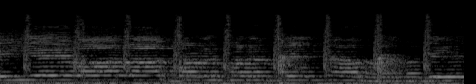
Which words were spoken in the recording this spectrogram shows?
Yeah, all I wanna put a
